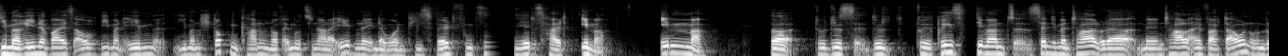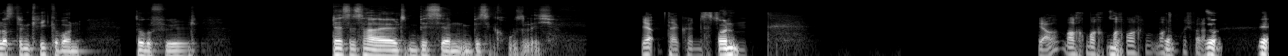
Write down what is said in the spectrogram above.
die Marine weiß auch, wie man eben jemanden stoppen kann und auf emotionaler Ebene in der One Piece Welt funktioniert es halt immer. Immer. So, du, du, du bringst jemand sentimental oder mental einfach down und du hast den Krieg gewonnen. So gefühlt. Das ist halt ein bisschen, ein bisschen gruselig. Ja, da könntest du. Und, ja, mach, mach, mach, mach, mach ja, ruhig weiter. Also, ja,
